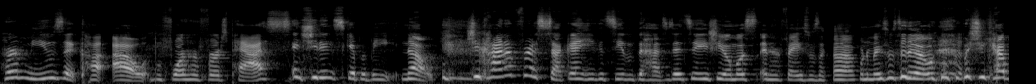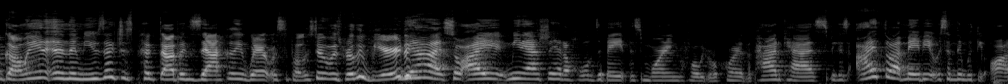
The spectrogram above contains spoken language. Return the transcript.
Her music cut out before her first pass. And she didn't skip a beat. No, she kind of for a second you could see like the hesitancy. She almost in her face was like, uh, "What am I supposed to do?" But she kept going, and the music just picked up exactly where it was supposed to. It was really weird. Yeah, so I, me and Ashley had a whole debate this morning before we recorded the podcast because I thought maybe it was something with the audio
